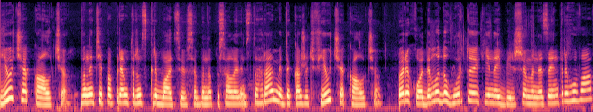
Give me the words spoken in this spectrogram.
Future Culture. Вони, типа, прям транскрибацію в себе написали в інстаграмі, де кажуть Future Culture. Переходимо до гурту, який найбільше мене заінтригував.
